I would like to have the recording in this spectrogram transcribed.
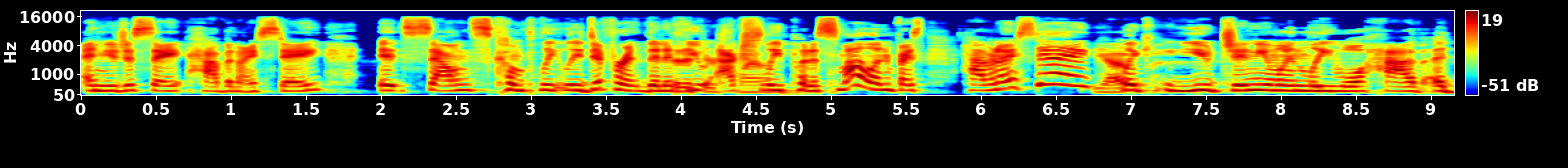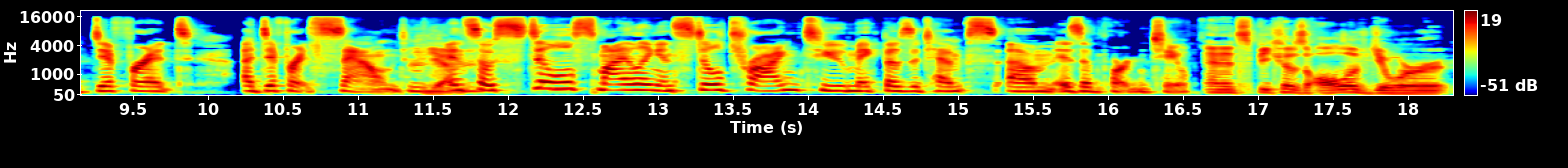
and you just say "Have a nice day," it sounds completely different than if if you actually smiling. put a smile on your face. Have a nice day. Yep. Like, you genuinely will have a different a different sound. Yeah. And so, still smiling and still trying to make those attempts um, is important too. And it's because all of your,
